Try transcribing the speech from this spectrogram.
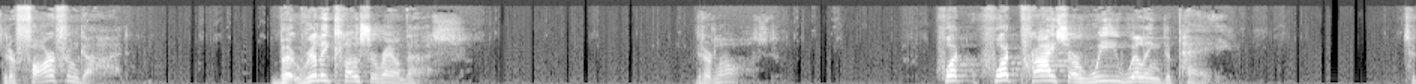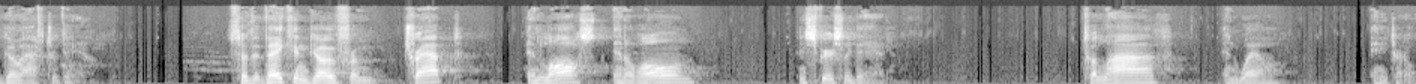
that are far from God, but really close around us, that are lost? What, what price are we willing to pay to go after them so that they can go from trapped and lost and alone and spiritually dead to alive and well and eternal?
